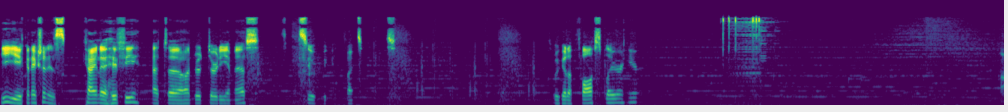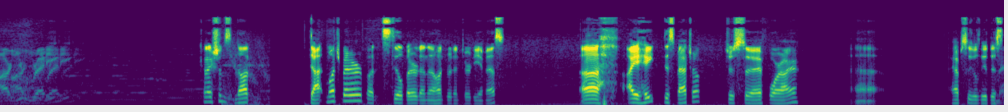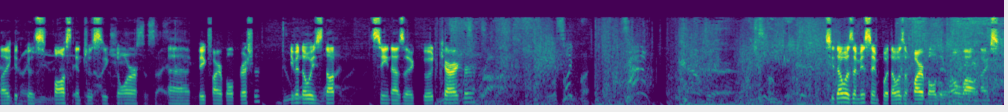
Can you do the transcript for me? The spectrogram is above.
The connection is kind of iffy at uh, 130 ms. Let's see if we can find some we got a Faust player here. Are you ready? Connection's not that much better, but it's still better than 130 ms. Uh, I hate this matchup, just uh, FYI. Uh, I absolutely dislike it because Faust can just ignore uh, big fireball pressure, even though he's not seen as a good character. See, that was a misinput. That was a fireball there. Oh wow, nice.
